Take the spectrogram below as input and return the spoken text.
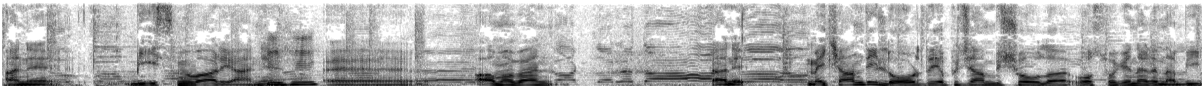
hani bir ismi var yani. Ee, ama ben yani mekan değil de orada yapacağım bir şovla Volkswagen Arena bir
